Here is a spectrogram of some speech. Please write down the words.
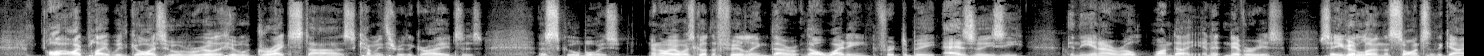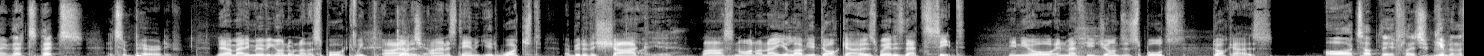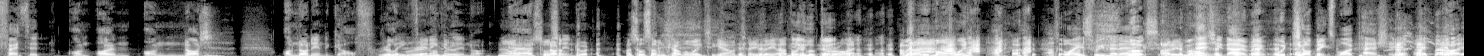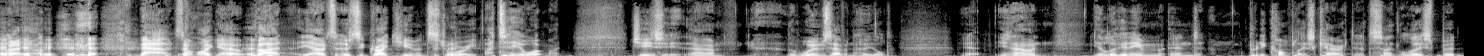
I, I played with guys who were really, who were great stars coming through the grades as, as schoolboys. And I always got the feeling they were, they were waiting for it to be as easy in the NRL one day, and it never is. So you've got to learn the science of the game. That's that's it's imperative. Now, Matty, moving on to another sport. Can we? I, gotcha. I understand that you'd watched a bit of the shark oh, yeah. last night. I know you love your docos. Where does that sit in your in Matthew Johns' sports docos? Oh, it's up there, Fletch. Mm. Given the fact that I'm I'm I'm not I'm not into golf. Really? I'm, re- I'm really not. No, nah, I saw not some, into it. I saw something a couple of weeks ago on TV. I thought you looked all right. I mean, I didn't mind when. the way you swing that axe. Look, I didn't mind. As you know, mate, wood chopping's my passion. right? But, nah, it's not my go. But you know, it's, it's a great human story. I tell you what, mate. Geez, um, the wounds haven't healed. Yeah, you know, and you look at him and pretty complex character to say the least. But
